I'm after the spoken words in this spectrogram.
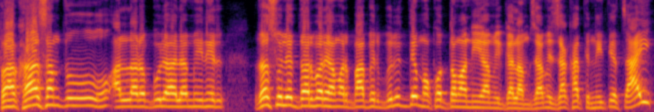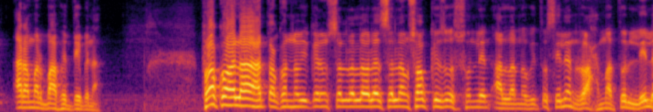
ফাখাসাম তু আল্লাহ রব্বুল আলমিনের রসুলের দরবারে আমার বাপের বিরুদ্ধে মকদ্দমা নিয়ে আমি গেলাম যে আমি জাকাত নিতে চাই আর আমার বাপের দেবে না। ফকলা, তখন নবী করিম সাল্লা সাল্লাম সব কিছু শুনলেন। আল্লাহ নবী তো ছিলেন রহমাতুল্লিল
